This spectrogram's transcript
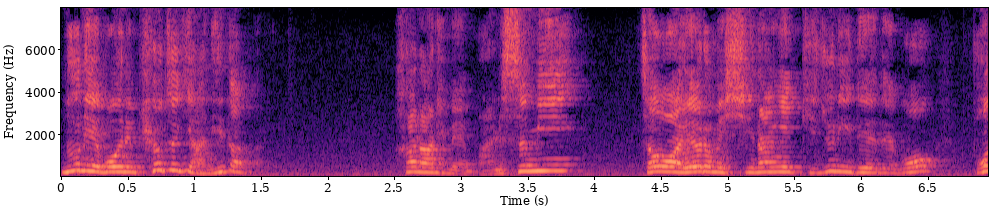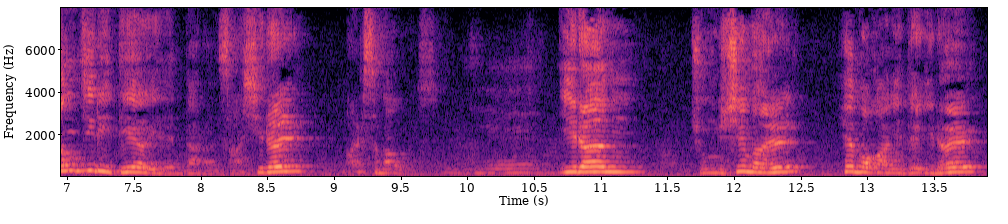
눈에 보이는 표적이 아니다. 말이에요. 하나님의 말씀이 저와 여러분의 신앙의 기준이 되어야 되고 본질이 되어야 된다는 사실을 말씀하고 있습니다. 예. 이런 중심을 회복하게 되기를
